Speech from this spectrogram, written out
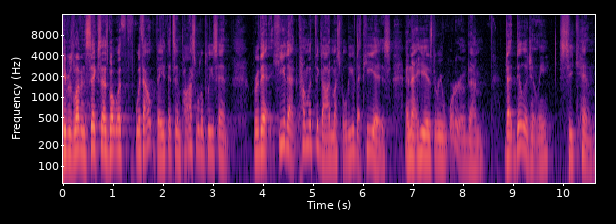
Hebrews 11, 6 says, But with, without faith, it's impossible to please him. For that he that cometh to God must believe that he is, and that he is the rewarder of them that diligently seek him.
